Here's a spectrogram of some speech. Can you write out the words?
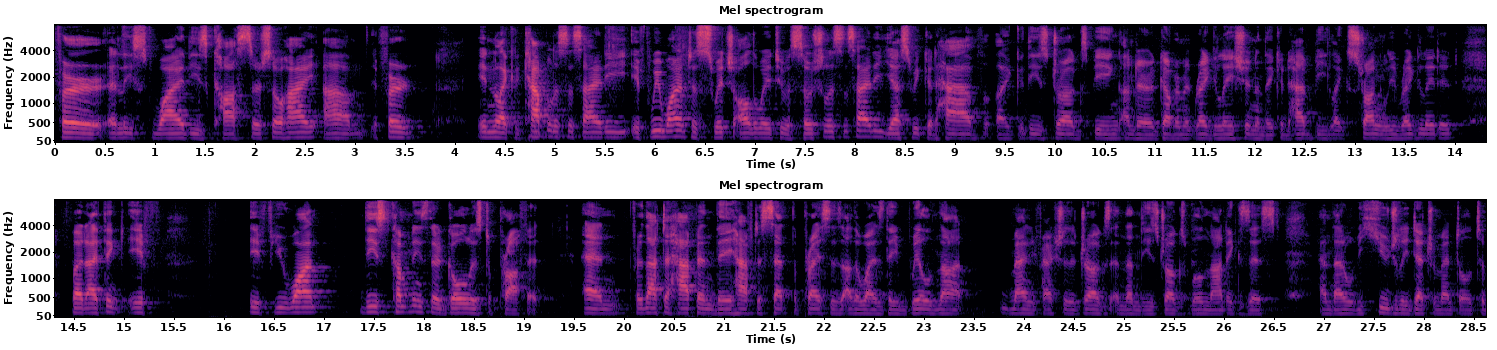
for at least why these costs are so high. Um, for in like a capitalist society, if we wanted to switch all the way to a socialist society, yes, we could have like these drugs being under government regulation and they could have be like strongly regulated. But I think if if you want these companies, their goal is to profit, and for that to happen, they have to set the prices. Otherwise, they will not manufacture the drugs, and then these drugs will not exist, and that will be hugely detrimental to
